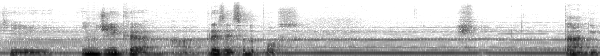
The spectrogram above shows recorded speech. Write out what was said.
que indica a presença do poço. Tá ali.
